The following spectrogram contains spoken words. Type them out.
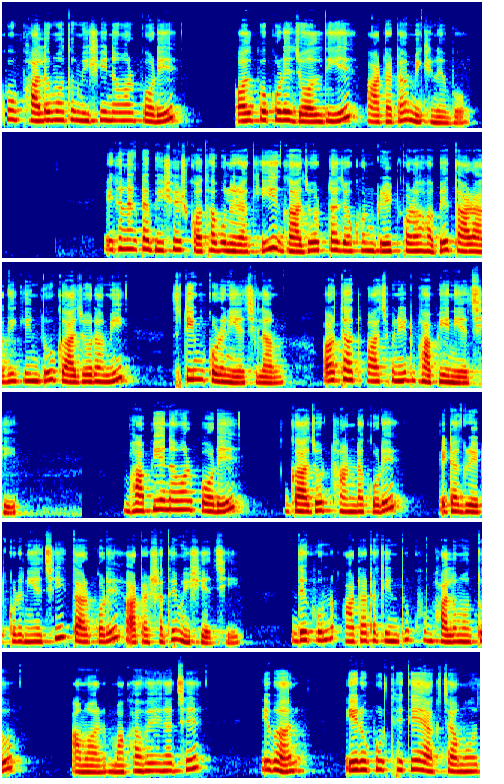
খুব ভালো মতো মিশিয়ে নেওয়ার পরে অল্প করে জল দিয়ে আটাটা মেখে নেব। এখানে একটা বিশেষ কথা বলে রাখি, গাজরটা যখন গ্রেট করা হবে তার আগে কিন্তু গাজর আমি স্টিম করে নিয়েছিলাম, অর্থাৎ পাঁচ মিনিট ভাপিয়ে নিয়েছি। ভাপিয়ে নেওয়ার পরে গাজর ঠান্ডা করে এটা গ্রেট করে নিয়েছি, তারপরে আটার সাথে মিশিয়েছি। দেখুন, আটাটা কিন্তু খুব ভালো মতো আমার মাখা হয়ে গেছে। এবার এর উপর থেকে এক চামচ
